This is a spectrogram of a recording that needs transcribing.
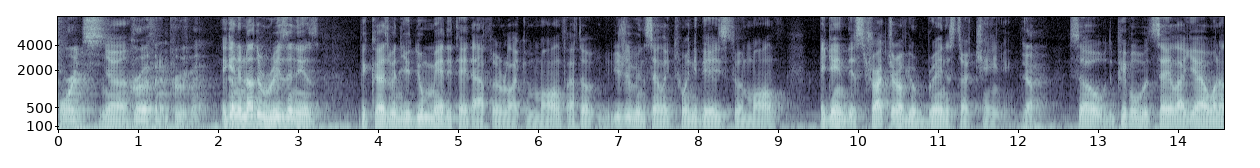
towards Mm-hmm. Yeah. growth and improvement. again another reason is because when you do meditate after like a month after usually we say like 20 days to a month again the structure of your brain start changing Yeah. So the people would say like, yeah, I want to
